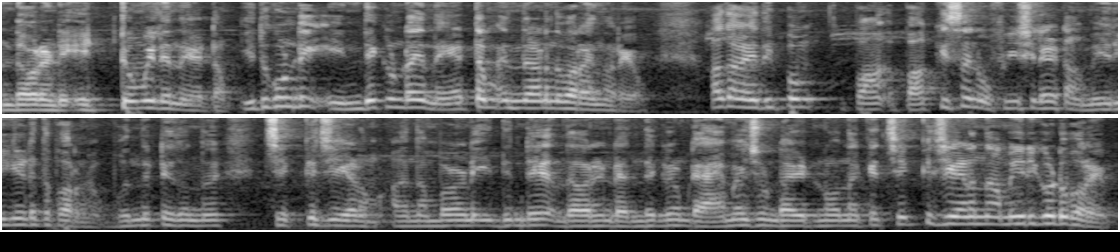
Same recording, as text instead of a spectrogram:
എന്താ പറയണ്ടത് ഏറ്റവും വലിയ നേട്ടം. ഇതുകൊണ്ട് ഇന്ത്യക്കുണ്ടായ നേട്ടം എന്താണെന്ന് പറയുന്നത് അറിയാം അതായത് ഇപ്പം പാകിസ്ഥാൻ ഒഫീഷ്യലായിട്ട് അമേരിക്കയുടെ അടുത്ത് പറഞ്ഞു. വന്നിട്ട് ഇതൊന്ന് ചെക്ക് ചെയ്യണം. നമ്മുടെ ഇതിന്റെ എന്താ പറയുക എന്തെങ്കിലും ഡാമേജ് ഉണ്ടായിട്ടുണ്ടോ എന്നൊക്കെ ചെക്ക് ചെയ്യണമെന്ന് അമേരിക്കയോട് പറയും.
